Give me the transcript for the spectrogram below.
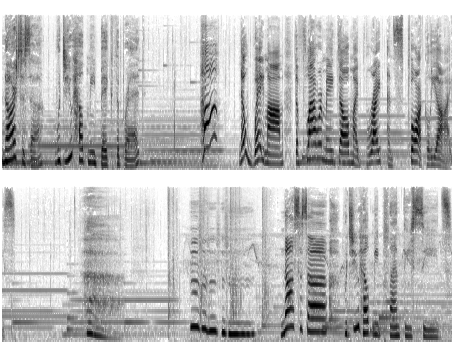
Narcissa, would you help me bake the bread? Huh? No way, Mom. The flour made dull my bright and sparkly eyes. Narcissa, would you help me plant these seeds?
